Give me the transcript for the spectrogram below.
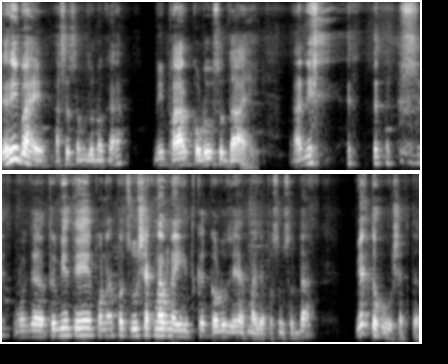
गरीब आहे असं समजू नका. मी फार कडूसुद्धा आहे. आणि मग तुम्ही ते पुन्हा पचवू शकणार नाही. इतकं कडू जे आहे माझ्यापासून सुद्धा व्यक्त होऊ शकतं.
